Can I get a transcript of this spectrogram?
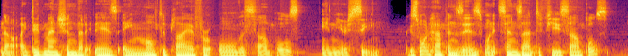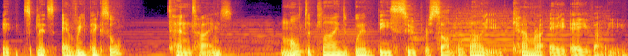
Now, I did mention that it is a multiplier for all the samples in your scene. Because what happens is when it sends out diffuse samples, it splits every pixel 10 times, multiplied with the super sample value, the camera AA value.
